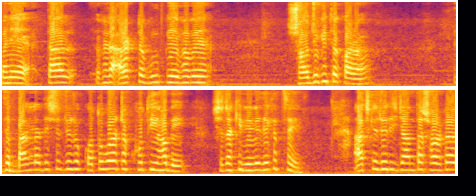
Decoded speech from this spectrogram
মানে তার ওখানে আরেকটা গ্রুপকে এভাবে সহযোগিতা করা, এতে বাংলাদেশের জন্য কত বড় একটা ক্ষতি হবে সেটা কি ভেবে দেখেছে? আজকে যদি জান্তা সরকার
